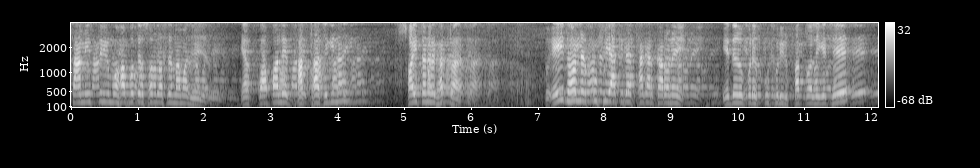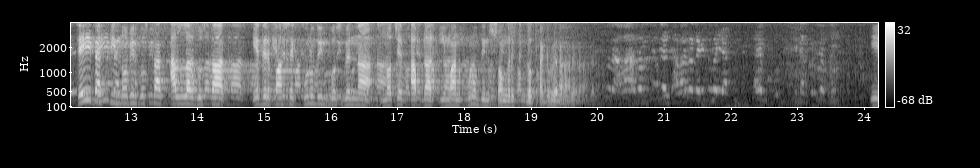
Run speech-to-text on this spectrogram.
স্বামী স্ত্রীর মহাব্বতের শরণ আসলে নামাজ হয়ে যাবে। এর কপালে ঘাটটা আছে কি নাই? শয়তানের ঘাটটা আছে। তো এই ধরনের কুফরি আকিদা থাকার কারণে এদের উপরে কুফরির ফাতোয়া লেগেছে, যেই ব্যক্তি নবীর গুস্তাক আল্লাহর গুস্তাক এদের পাশে কোনোদিন বসবেন না, নচেত আপনার ইমান কোনোদিন সংরক্ষিত থাকবে না। কি?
